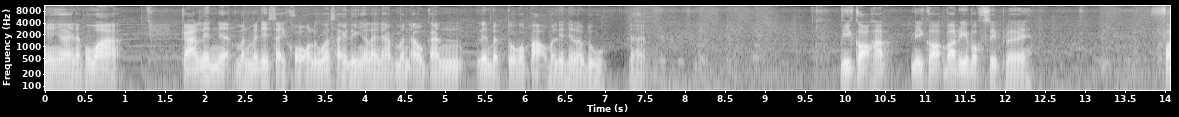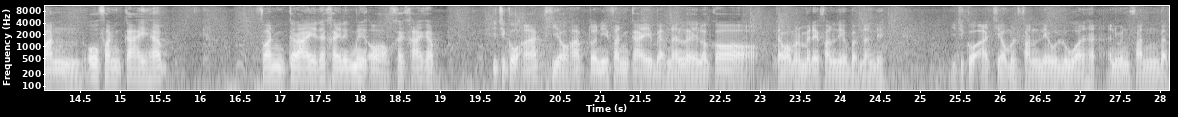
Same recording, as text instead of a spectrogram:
ง่ายๆนะเพราะว่าการเล่นเนี่ยมันไม่ได้ใส่ของหรือว่าใส่ลิงก์อะไรนะครับ มันเอาการเล่นแบบตัวเปล่าๆมาเล่นให้เราดูนะฮะมีเกาะครับ มีเกาะบารีบอกสิบเลย ฟัน โอ้ ฟันไกลครับ ฟันไกลถ้าใครนึกไม่ออกคล้ายๆกับอิจิโกอาร์ตเขียวครับ ตัวนี้ฟันไกลแบบนั้นเลย แล้วก็แต่ว่ามันไม่ได้ฟันเร็วแบบนั้นดิอิจิโกอาร์ตเขียวมันฟันเร็วรัวนะฮะ อันนี้มันฟันแบบ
